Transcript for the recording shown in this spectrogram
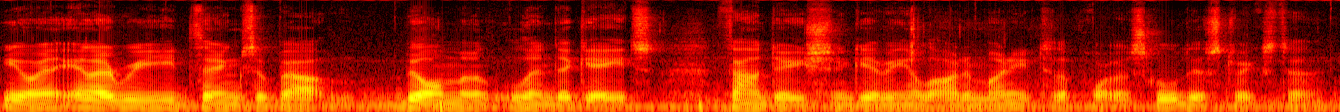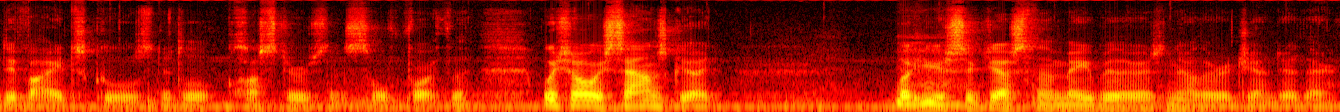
You know, and I read things about Bill and Melinda Gates Foundation giving a lot of money to the Portland school districts to divide schools into little clusters and so forth, uh, which always sounds good. But mm-hmm. you're suggesting that maybe there's another agenda there.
